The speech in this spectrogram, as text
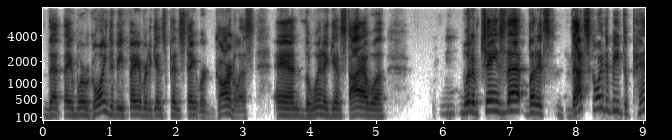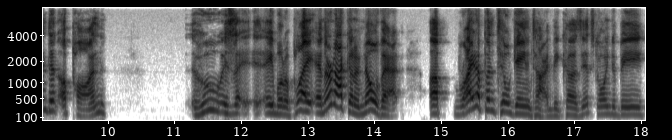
that they were going to be favored against Penn State regardless, and the win against Iowa would have changed that. But it's that's going to be dependent upon who is able to play, and they're not going to know that up right up until game time because it's going to be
